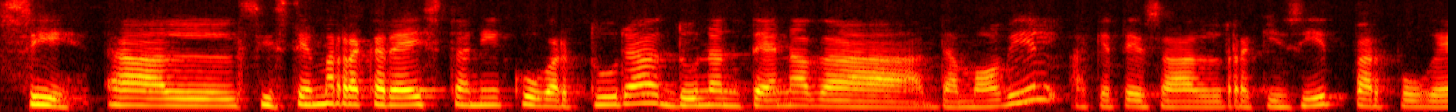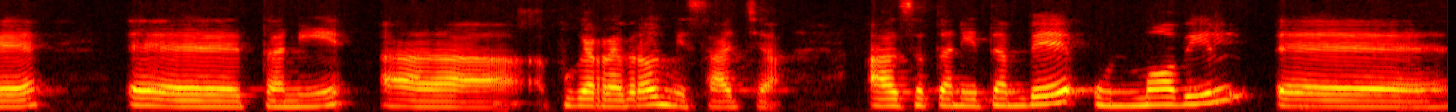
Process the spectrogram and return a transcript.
Sí, el sistema requereix tenir cobertura d'una antena de, de mòbil. Aquest és el requisit per poder eh, tenir, eh, poder rebre el missatge. Has de tenir també un mòbil eh,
